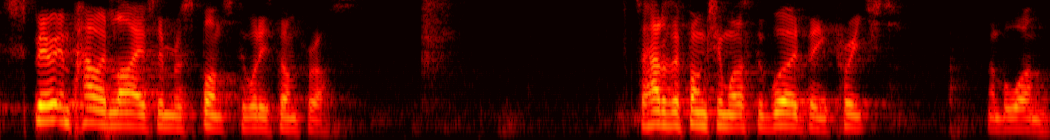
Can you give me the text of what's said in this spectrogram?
spirit empowered lives in response to what he's done for us? So, how does it function? Well, it's the word being preached, number one.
